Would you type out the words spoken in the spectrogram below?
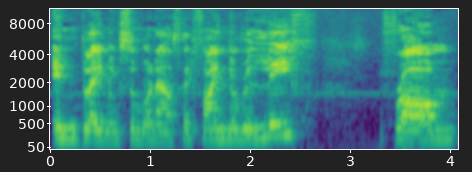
in blaming someone else. They find the relief from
